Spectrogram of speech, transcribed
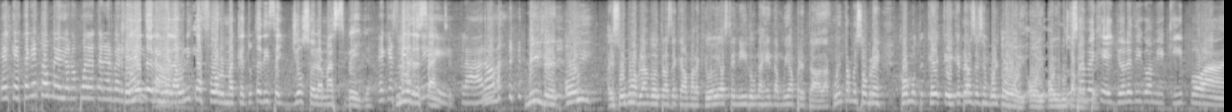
el que esté en estos medios no puede tener Que vergüenza. yo te dije, la única forma que tú te dices, yo soy la más bella. Es que Mildred así, Sánchez. Claro. Mildred, hoy estuvimos hablando detrás de cámara que hoy has tenido una agenda muy apretada. Cuéntame sobre cómo te- qué- qué- en qué te has desenvuelto hoy, hoy, hoy Tú justamente. sabes que yo le digo a mi equipo, a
